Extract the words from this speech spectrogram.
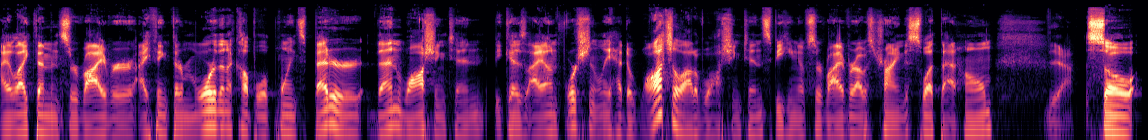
I like them in Survivor. I think they're more than a couple of points better than Washington because I unfortunately had to watch a lot of Washington. Speaking of Survivor, I was trying to sweat that home. Yeah. So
